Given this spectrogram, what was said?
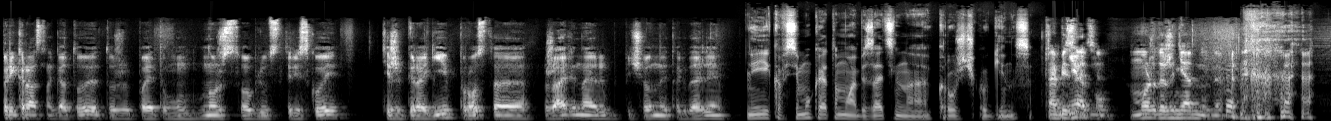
прекрасно готовят тоже, поэтому множество блюд с треской те же пироги, просто жареная рыба, печеная и так далее. И ко всему к этому обязательно кружечку Гиннесса. Обязательно. Может, даже не одну, да.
